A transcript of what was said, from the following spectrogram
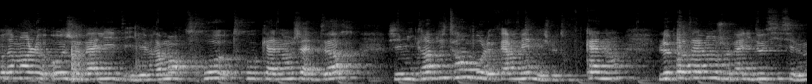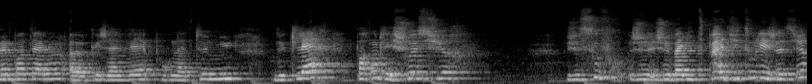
Vraiment le haut je valide, il est vraiment trop trop canon, j'adore. J'ai mis grave du temps pour le fermer mais je le trouve canon. Le pantalon je valide aussi, c'est le même pantalon euh, que j'avais pour la tenue de Claire. Par contre les chaussures, je souffre, je, valide pas du tout les chaussures.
